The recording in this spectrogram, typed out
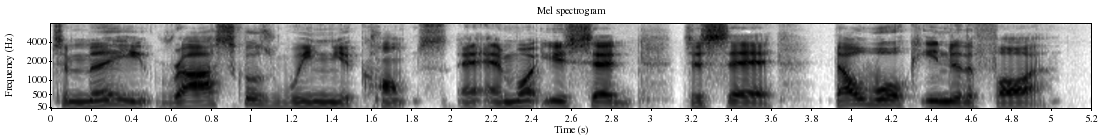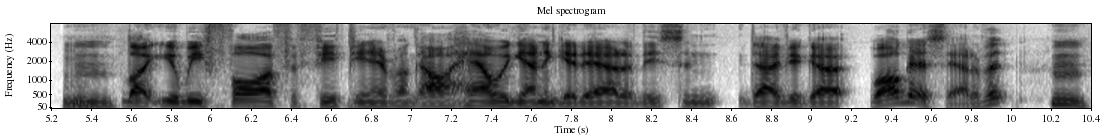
to me, rascals win your comps. And, and what you said just there, they'll walk into the fire. Mm. Like you'll be five for 50 and everyone go, oh, how are we going to get out of this? And Dave, you go, well, I'll get us out of it. Mm.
